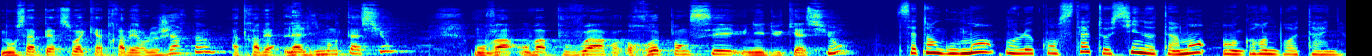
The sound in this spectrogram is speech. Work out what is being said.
mais on s'aperçoit qu'à travers le jardin, à travers l'alimentation, on va, pouvoir repenser une éducation. Cet engouement, on le constate aussi notamment en Grande-Bretagne.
